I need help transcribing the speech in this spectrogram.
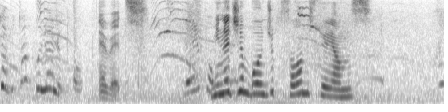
Bu top, bu lollipop. Evet. Lollipop. Minacığım boncuk salam istiyor yalnız. Ay.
